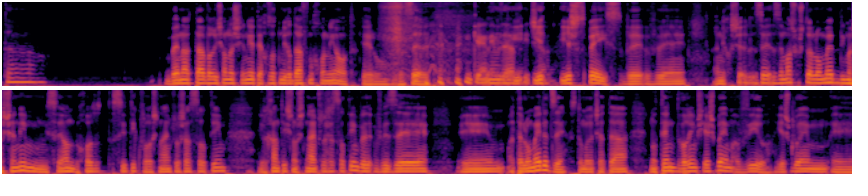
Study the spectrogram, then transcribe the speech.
טה. בין התו הראשון לשני אתה יכול לעשות מרדף מכוניות, כאילו, בסרט. כן, אם זה ה feature. י- יש space, ואני חושב, זה, זה משהו שאתה לומד עם השנים, ניסיון, בכל זאת עשיתי כבר שניים, שלושה סרטים, הלחנתי שניים, שלושה סרטים, וזה, אה, אתה לומד את זה. זאת אומרת שאתה נותן דברים שיש בהם אוויר, יש בהם, אה,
